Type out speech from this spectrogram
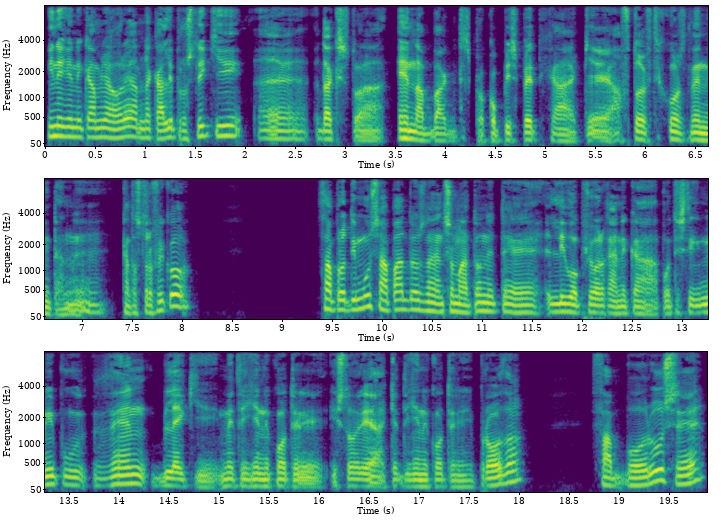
Είναι γενικά μια ωραία, μια καλή προστίκη. Ε, εντάξει τώρα ένα bug της προκοπής πέτυχα και αυτό ευτυχώς δεν ήταν ε, καταστροφικό. Θα προτιμούσα πάντως να ενσωματώνεται λίγο πιο οργανικά από τη στιγμή που δεν μπλέκει με τη γενικότερη ιστορία και τη γενικότερη πρόοδο. Θα μπορούσε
